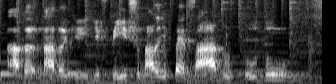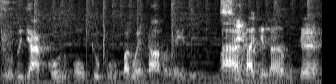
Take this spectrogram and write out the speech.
nada, nada de difícil, nada de pesado, tudo, tudo de acordo com o que o corpo aguentava mesmo. Mas Sim. a dinâmica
